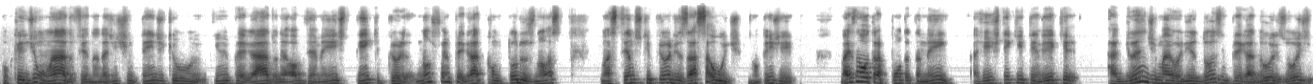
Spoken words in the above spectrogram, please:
porque, de um lado, Fernando, a gente entende que o, que o empregado, né, obviamente, tem que priorizar, não só o empregado, como todos nós, nós temos que priorizar a saúde, não tem jeito. Mas na outra ponta também, a gente tem que entender que a grande maioria dos empregadores hoje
